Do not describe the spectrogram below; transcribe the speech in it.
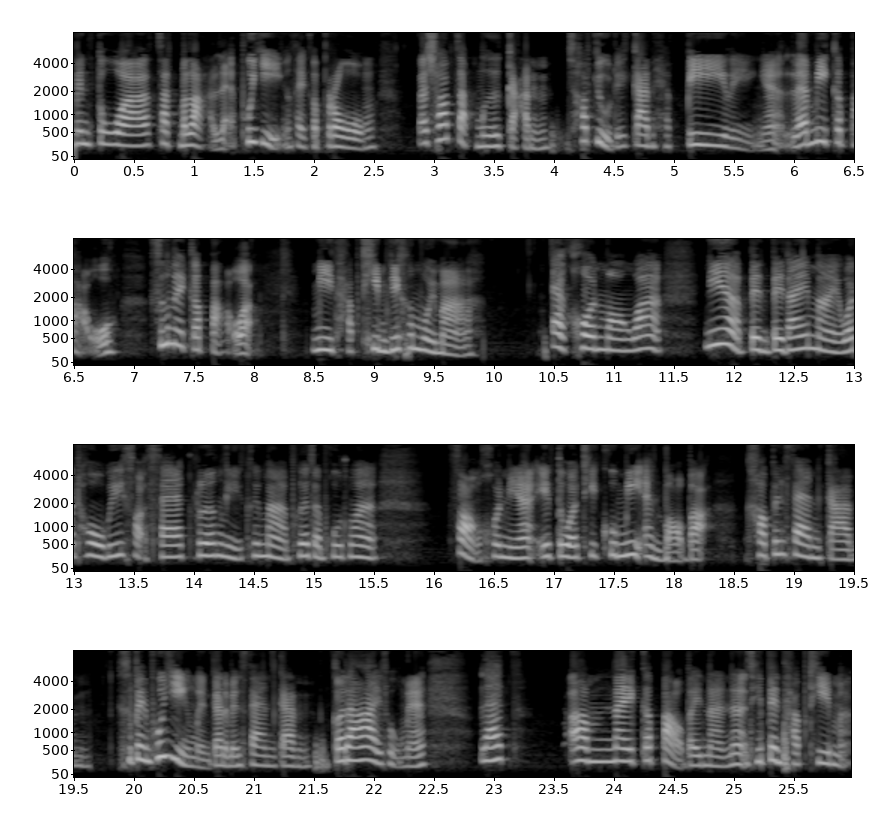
เป็นตัวสัตว์ประหลาดแหละผู้หญิงใส่กระโปรง และชอบจับมือกัน ชอบอยู่ด้วยกันแฮปปี้อะไรอย่างเงี้ยและมีกระเป๋า ซึ่งในกระเป๋าอะ มีทับทิมที่ขโมยมา แต่คนมองว่าเนี่ยเป็นไปได้ไหมว่าโทวี่สอดแทรกเรื่องนี้ขึ้นมา เพื่อจะพูดว่าสองคนเนี้ยไอตัวทิกุมิแอนบ๊อบอะเขาเป็นแฟนกัน คือเป็นผู้หญิงเหมือนกันเป็นแฟนกัน ก็ได้ถูกไหมและในกระเป๋าใบนั้นน่ะที่เป็นทับทิมอะ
